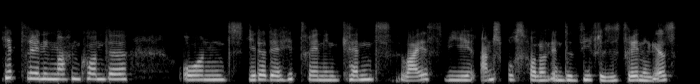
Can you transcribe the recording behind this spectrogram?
HIT-Training machen konnte. Und jeder, der HIT-Training kennt, weiß, wie anspruchsvoll und intensiv dieses Training ist.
